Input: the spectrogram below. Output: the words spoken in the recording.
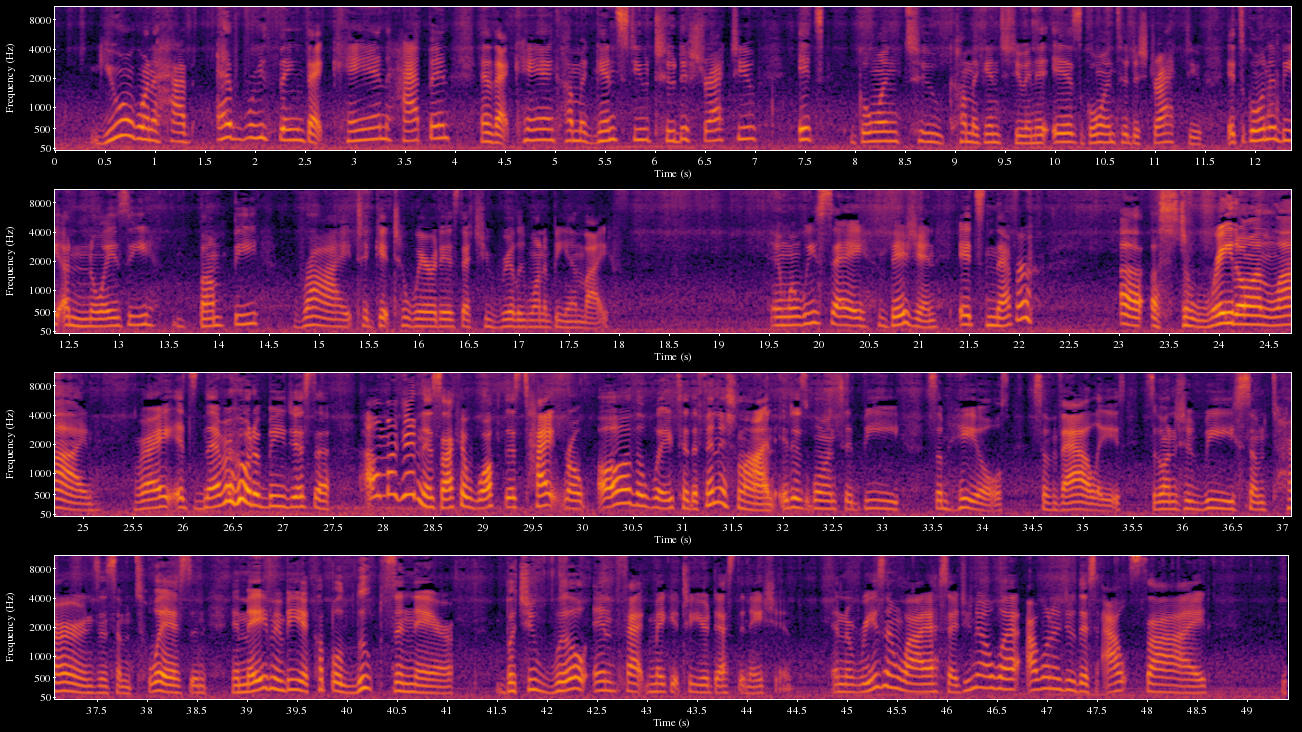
You are going to have everything that can happen and that can come against you to distract you. It's going to come against you and it is going to distract you. It's going to be a noisy, bumpy ride to get to where it is that you really want to be in life. And when we say vision, it's never a, a straight on line, right? It's never going to be just a, oh my goodness, I can walk this tightrope all the way to the finish line. It is going to be some hills, some valleys. It's going to be some turns and some twists, and it may even be a couple loops in there, but you will, in fact, make it to your destination. And the reason why I said, you know what, I want to do this outside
